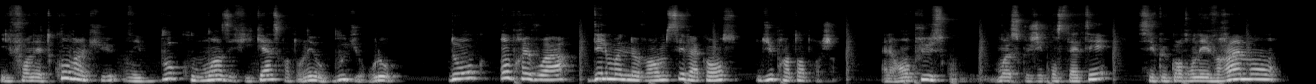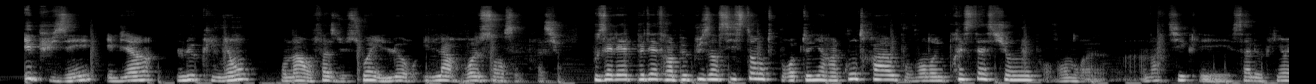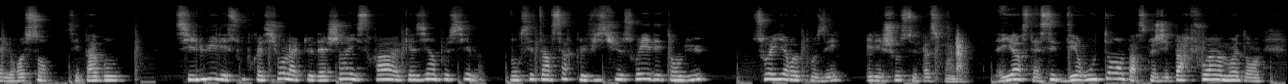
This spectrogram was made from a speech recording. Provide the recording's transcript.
Il faut en être convaincu, on est beaucoup moins efficace quand on est au bout du rouleau. Donc, on prévoit dès le mois de novembre ses vacances du printemps prochain. Alors en plus, moi ce que j'ai constaté, c'est que quand on est vraiment épuisé, eh bien le client on a en face de soi, il, il la ressent cette pression. Vous allez être peut-être un peu plus insistante pour obtenir un contrat ou pour vendre une prestation, pour vendre euh, un article et ça le client il le ressent. C'est pas bon. Si lui il est sous pression, l'acte d'achat il sera quasi impossible. Donc c'est un cercle vicieux. Soyez détendu, soyez reposé et les choses se passeront bien. D'ailleurs, c'est assez déroutant parce que j'ai parfois, moi,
